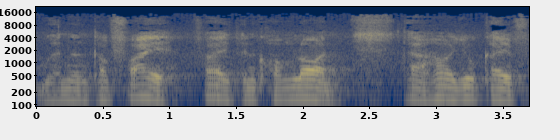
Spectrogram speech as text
เหมือนกันกับไฟ ไฟเป็นของร้อน ถ้าเฮาอยู่ใกล้ไฟ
